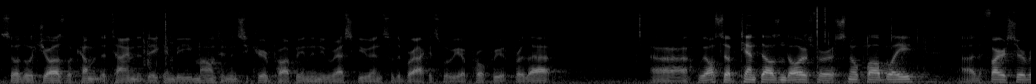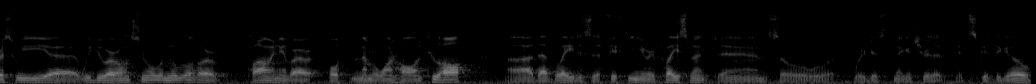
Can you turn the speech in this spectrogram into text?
So those jaws will come at the time that they can be mounted and secured properly in the new rescue, and so the brackets will be appropriate for that. Uh, We also have ten thousand dollars for a snowplow blade. Uh, The fire service, we, uh, we do our own snow removal or plowing of our, both number one hall and two hall. Uh, That blade is a fifteen-year replacement, and so we're just making sure that it's good to go.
